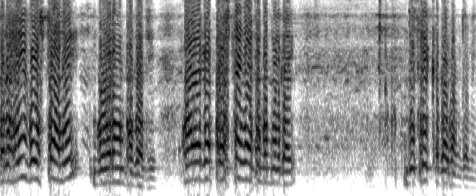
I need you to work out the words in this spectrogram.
तर ही गोष्ट आली गोवर्धन पूजाची कोणाला काय प्रश्न आहे याच्याबद्दल काही? दुसरी कथा सांगतो मी.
